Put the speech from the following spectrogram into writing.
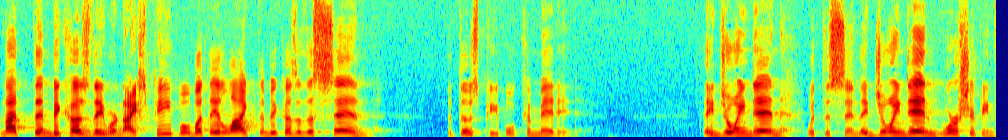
not them because they were nice people, but they liked them because of the sin that those people committed. They joined in with the sin. They joined in worshiping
